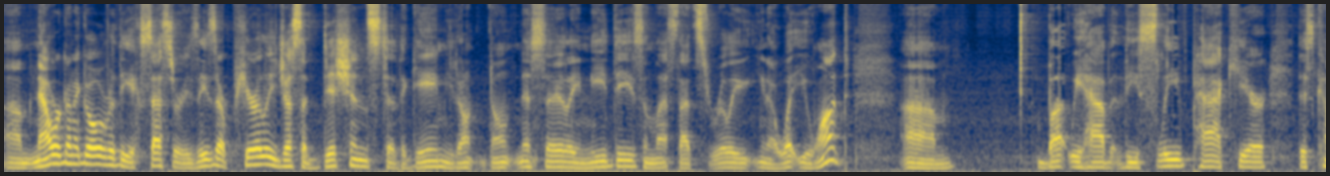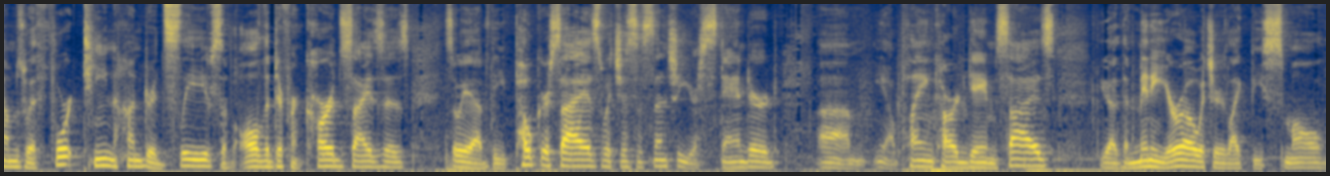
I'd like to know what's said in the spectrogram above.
Um, now we're going to go over the accessories. These are purely just additions to the game. You don't don't necessarily need these unless that's really you know what you want. Um, but we have the sleeve pack here. This comes with 1,400 sleeves of all the different card sizes. So we have the poker size, which is essentially your standard, um, you know, playing card game size. You have the mini euro, which are like the small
